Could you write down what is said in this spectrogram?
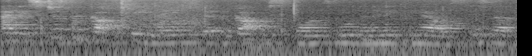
and it's just a gut feeling, that the gut response more than anything else, is that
